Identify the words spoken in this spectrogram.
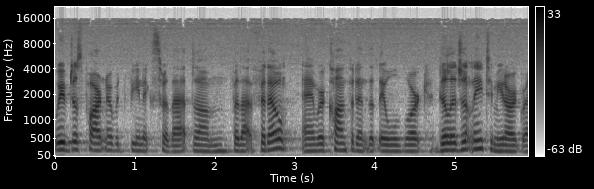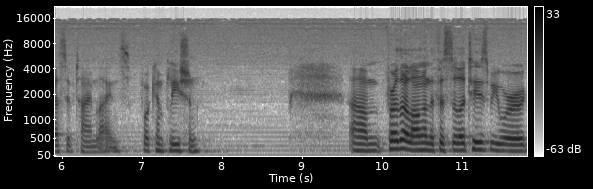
We've just partnered with Phoenix for that, um, for that fit out, and we're confident that they will work diligently to meet our aggressive timelines for completion. Um, further along on the facilities, we were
